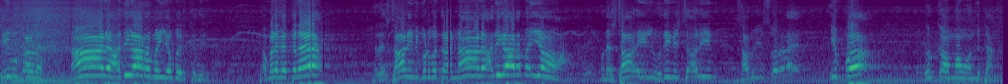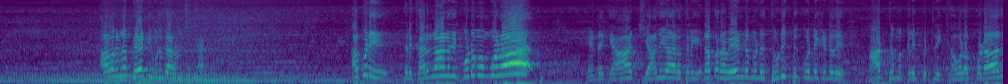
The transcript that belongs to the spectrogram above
திமுகவில் நாலு அதிகார மையம் இருக்குது. தமிழகத்தில் ஸ்டாலின் குடும்பத்தில் நாலு அதிகார மையம். உன்னை ஸ்டாலின் உதயநிதி ஸ்டாலின் சபரீஸ்வரன் இப்போ துர்கா அம்மாவும் வந்துட்டாங்க. அவர்களும் பேட்டி கொடுக்க ஆரம்பிச்சுட்டாங்க. அப்படி திரு கருணாநிதி குடும்பம் மூலம் இன்றைக்கு ஆட்சி அதிகாரத்தில் இடம்பெற வேண்டும் என்று துடித்துக் கொண்டிருக்கின்றது. நாட்டு மக்களை பற்றி கவலைப்படாத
